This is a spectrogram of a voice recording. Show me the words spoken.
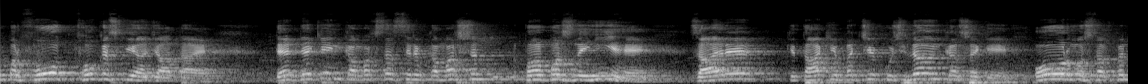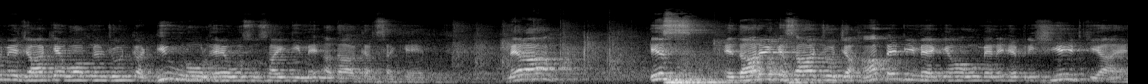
ऊपर फो, फोकस किया जाता है। देखिए इनका मकसद सिर्फ़ कमर्शल पर्पस नहीं है। ज़ाहिर कि ताकि बच्चे कुछ लर्न कर सके और मुस्तबिल में जाके वो अपने जो इनका ड्यू रोल है वो सोसाइटी में अदा कर सके। मेरा इस इदारे के साथ जो जहाँ पे भी मैं गया हूँ, मैंने अप्रिशिएट किया है।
